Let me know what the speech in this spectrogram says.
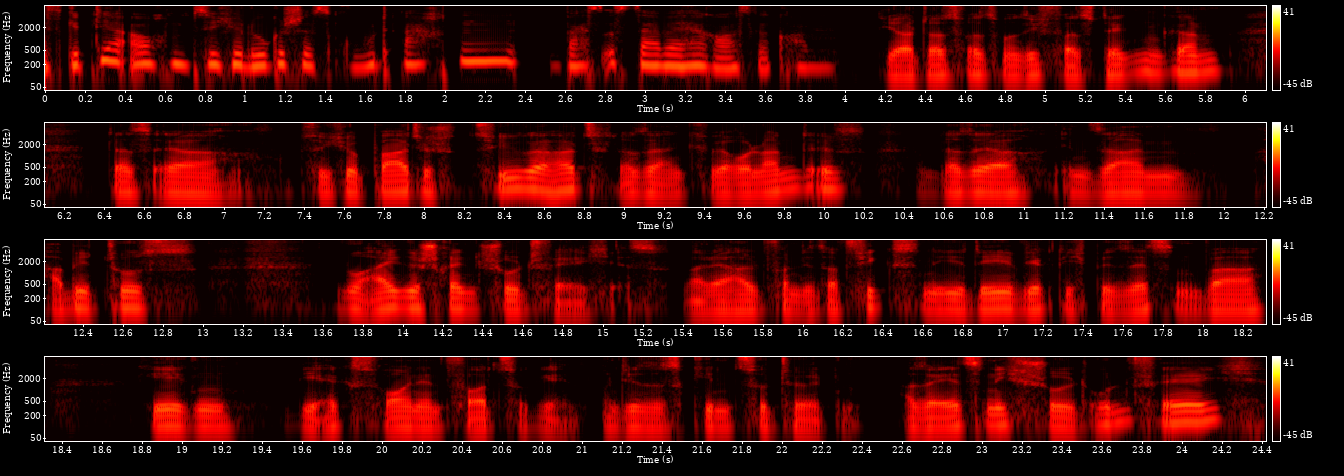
Es gibt ja auch ein psychologisches Gutachten. Was ist dabei herausgekommen? Ja, das, was man sich fast denken kann, dass er psychopathische Züge hat, dass er ein Querulant ist und dass er in seinem Habitus nur eingeschränkt schuldfähig ist, weil er halt von dieser fixen Idee wirklich besessen war, gegen die Ex-Freundin vorzugehen und dieses Kind zu töten. Also jetzt nicht schuldunfähig,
